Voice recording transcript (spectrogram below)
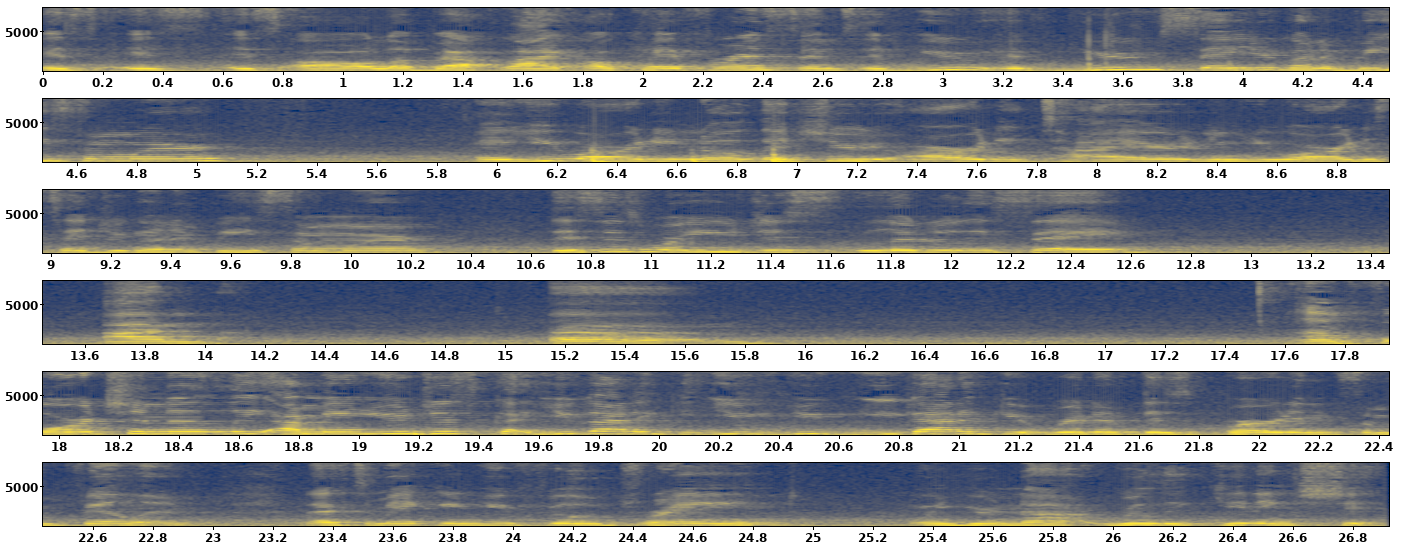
it's it's it's all about like okay. For instance, if you if you say you're gonna be somewhere, and you already know that you're already tired, and you already said you're gonna be somewhere, this is where you just literally say, "I'm." Um, unfortunately i mean you just you gotta get you, you you gotta get rid of this burdensome feeling that's making you feel drained when you're not really getting shit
